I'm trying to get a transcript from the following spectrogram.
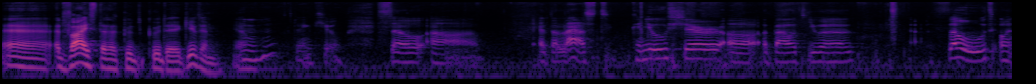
uh, advice that I could could uh, give them. Yeah. Mhm, Thank you. So, uh, at the last, can you share uh, about your thought on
